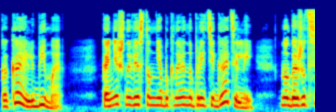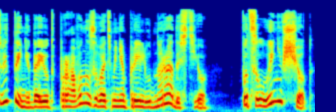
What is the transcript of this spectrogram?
Какая любимая? Конечно, Вестон необыкновенно притягательный, но даже цветы не дают права называть меня прилюдно радостью. Поцелуй не в счет.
